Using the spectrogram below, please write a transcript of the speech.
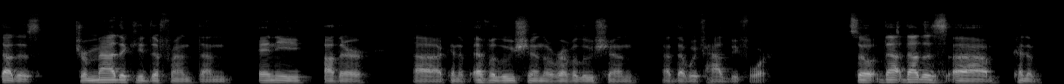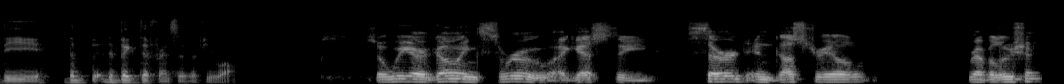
That is dramatically different than any other uh, kind of evolution or revolution uh, that we've had before so that that is uh, kind of the the the big differences if you will so we are going through i guess the third industrial revolution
